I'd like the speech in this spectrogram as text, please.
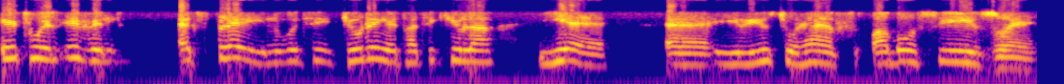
it will even explain which during a particular year uh, you used to have babosizwe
